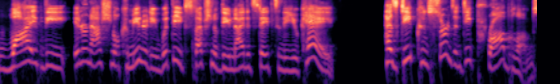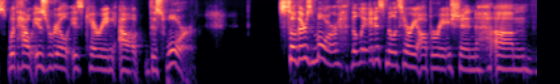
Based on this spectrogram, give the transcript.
why the international community, with the exception of the United States and the UK, has deep concerns and deep problems with how Israel is carrying out this war. So there's more. The latest military operation um,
